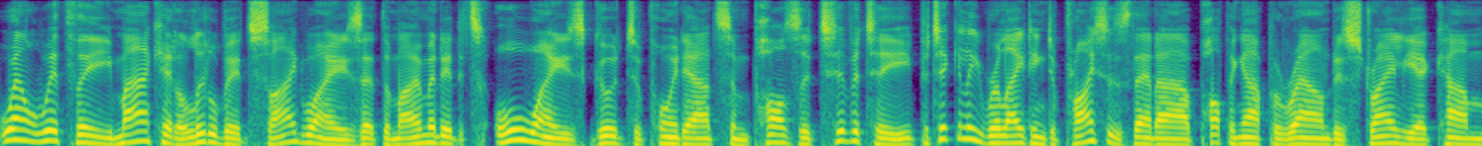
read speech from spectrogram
Well, with the market a little bit sideways at the moment, it's always good to point out some positivity, particularly relating to prices that are popping up around Australia come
